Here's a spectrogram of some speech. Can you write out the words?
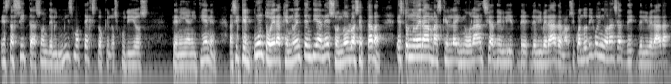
Estas citas son del mismo texto que los judíos tenían y tienen. Así que el punto era que no entendían eso, no lo aceptaban. Esto no era más que la ignorancia deliberada, hermanos. Y cuando digo ignorancia deliberada,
